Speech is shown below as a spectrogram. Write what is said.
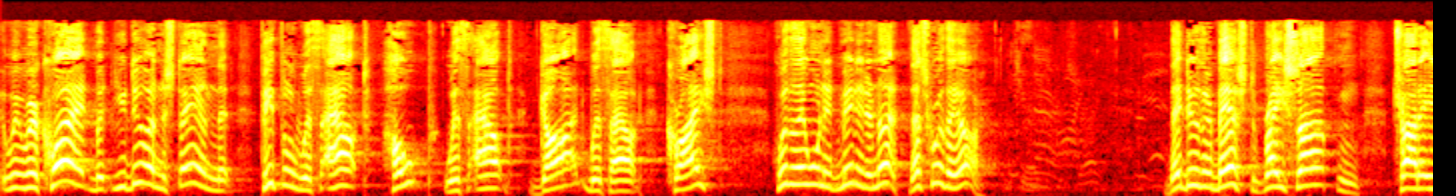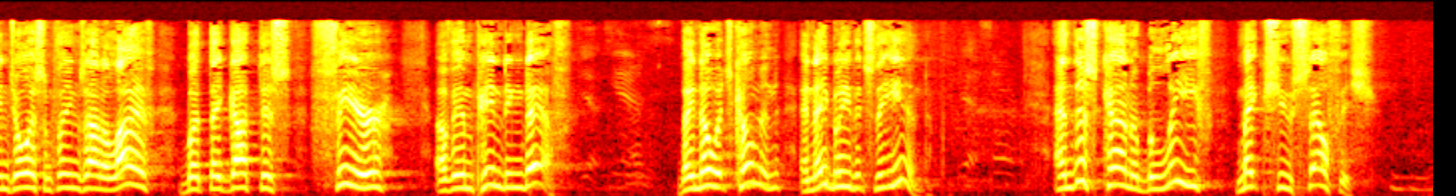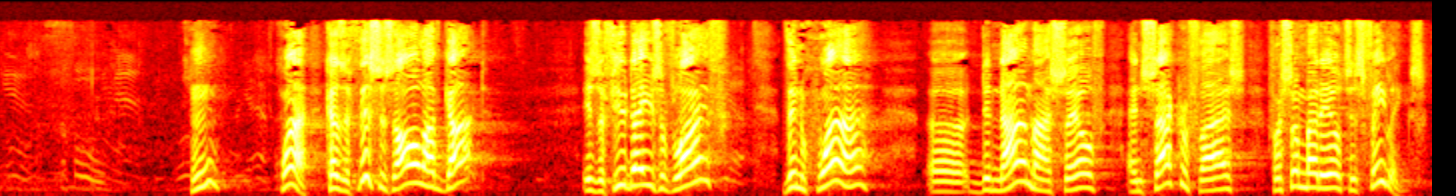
we're quiet, but you do understand that people without hope, without God, without Christ, whether they want to admit it or not, that's where they are. They do their best to brace up and try to enjoy some things out of life, but they got this fear of impending death. They know it's coming and they believe it's the end. And this kind of belief makes you selfish. Hmm? Why? Because if this is all I've got, is a few days of life, then why uh, deny myself and sacrifice for somebody else's feelings?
